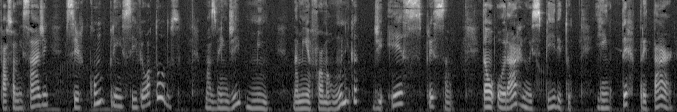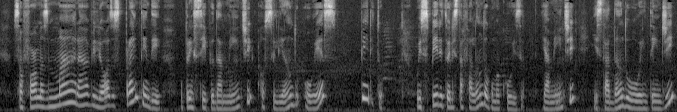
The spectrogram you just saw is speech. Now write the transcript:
Faço a mensagem ser compreensível a todos, mas vem de mim, na minha forma única de expressão. Então, orar no espírito e interpretar são formas maravilhosas para entender o princípio da mente auxiliando o espírito. O espírito ele está falando alguma coisa e a mente está dando o entendimento.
